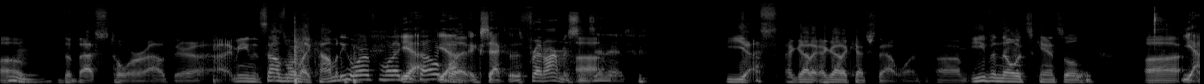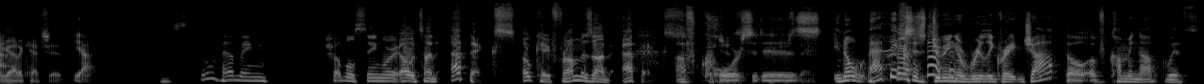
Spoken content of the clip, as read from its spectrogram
of Hmm. the best horror out there. I mean, it sounds more like comedy horror from what I yeah, can tell, yeah, but exactly. Fred Armisen's uh, in it. yes, I gotta I gotta catch that one. Um, even though it's canceled, uh, Yeah. I gotta catch it. Yeah. I'm still having trouble seeing where. Oh, it's on Epix. Okay, From is on Epix. Of course it interesting. is. You know, Epix is doing a really great job though of coming up with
